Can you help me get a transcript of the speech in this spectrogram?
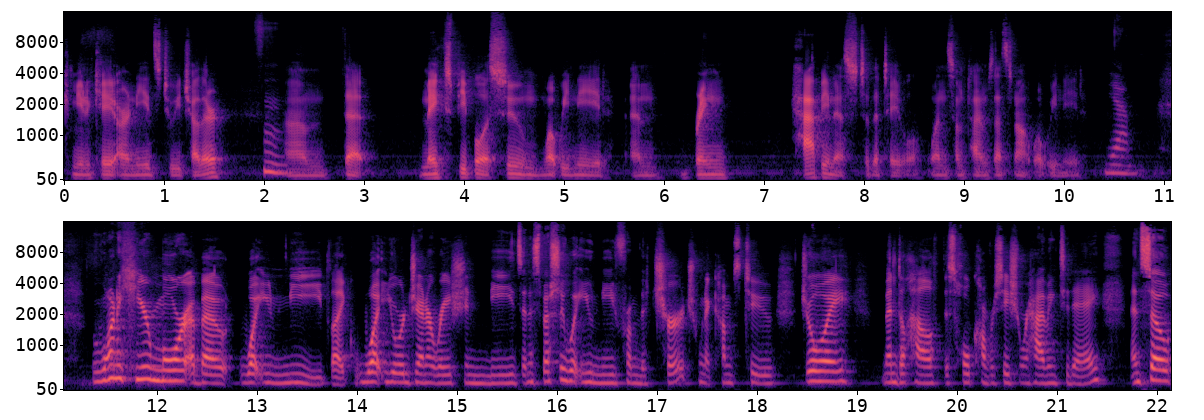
communicate our needs to each other Hmm. um, that makes people assume what we need and bring happiness to the table when sometimes that's not what we need. Yeah. We want to hear more about what you need, like what your generation needs, and especially what you need from the church when it comes to joy, mental health, this whole conversation we're having today. And so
